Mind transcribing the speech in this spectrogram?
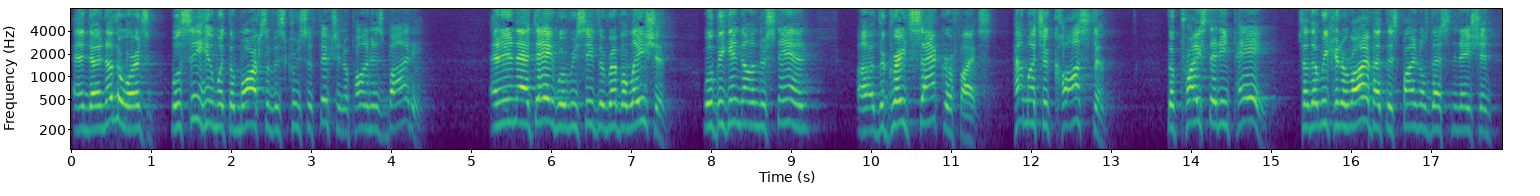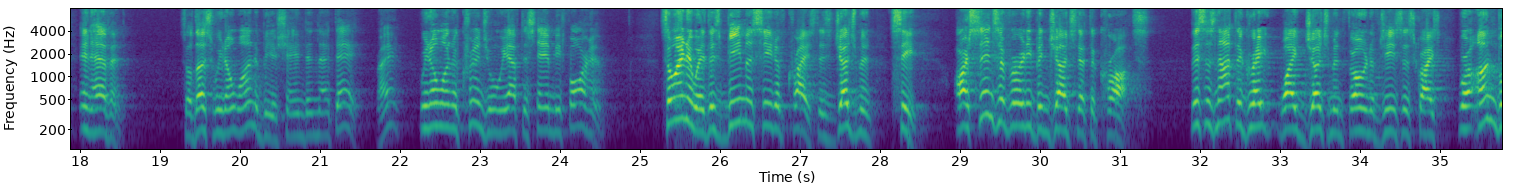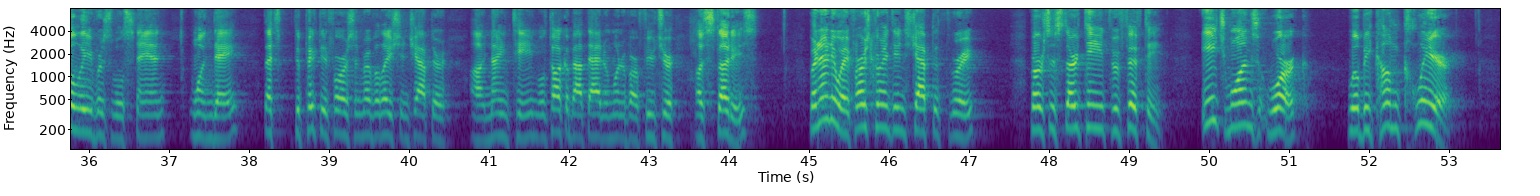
And in other words, we'll see him with the marks of his crucifixion upon his body. And in that day, we'll receive the revelation. We'll begin to understand uh, the great sacrifice, how much it cost him, the price that he paid, so that we could arrive at this final destination in heaven. So, thus, we don't want to be ashamed in that day, right? We don't want to cringe when we have to stand before Him. So, anyway, this Bema seat of Christ, this judgment seat, our sins have already been judged at the cross. This is not the great white judgment throne of Jesus Christ where unbelievers will stand one day. That's depicted for us in Revelation chapter uh, 19. We'll talk about that in one of our future uh, studies. But anyway, 1 Corinthians chapter 3, verses 13 through 15. Each one's work will become clear,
